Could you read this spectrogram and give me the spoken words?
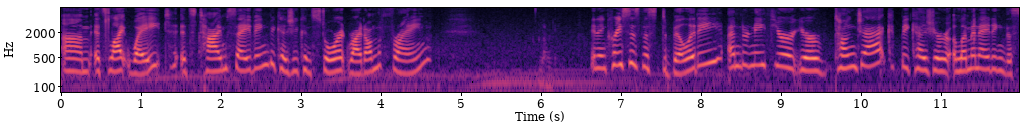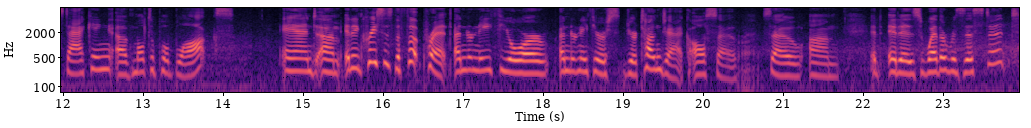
Um, it's lightweight, it's time saving because you can store it right on the frame. It increases the stability underneath your, your tongue jack because you're eliminating the stacking of multiple blocks. And um, it increases the footprint underneath your underneath your your tongue jack also. So um, it, it is weather resistant.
